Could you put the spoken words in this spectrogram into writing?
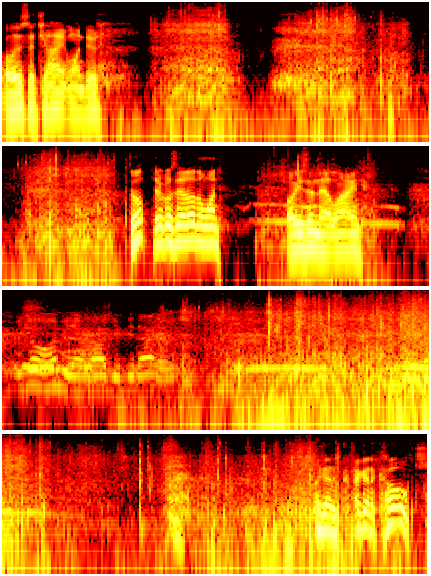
Oh, this is a giant one, dude. Oh, there goes that other one. Oh, he's in that line. You go under that rod, you'll get out of it. I got a, I got a coach.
